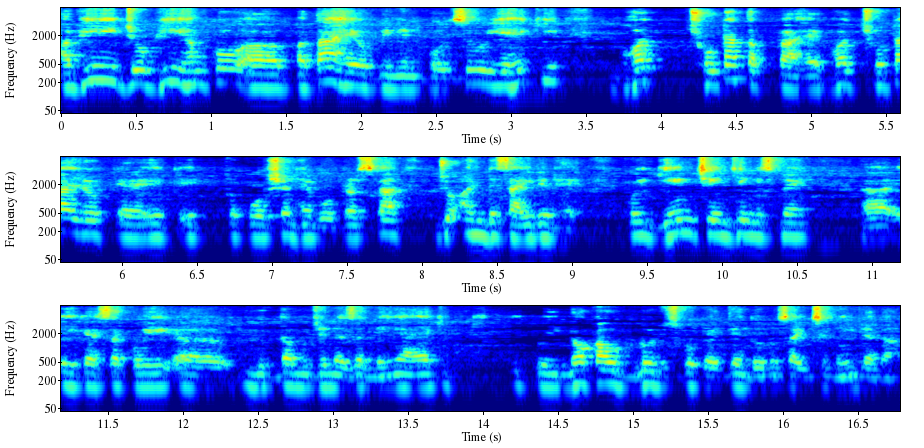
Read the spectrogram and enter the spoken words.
अभी जो भी हमको पता है ओपिनियन पोल से वो ये है कि बहुत छोटा तबका है बहुत छोटा जो एक एक प्रपोर्शन है वोटर्स का जो अनडिसाइडेड है। कोई गेम चेंजिंग इसमें एक ऐसा कोई मुद्दा मुझे नज़र नहीं आया कि कोई नॉकआउट ब्लो जिसको कहते हैं दोनों साइड से नहीं लगा।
